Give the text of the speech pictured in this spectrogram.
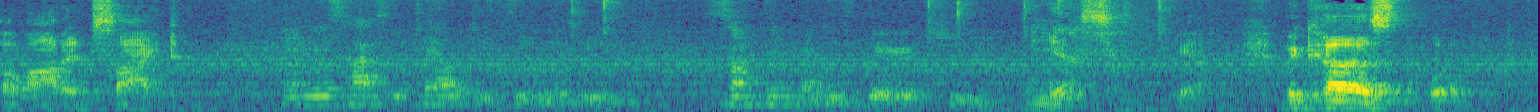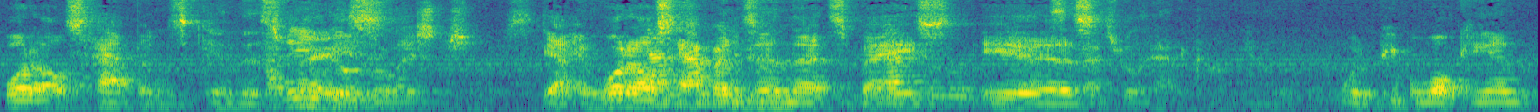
allotted site. And this hospitality seemed to be something that is very key. Yes. Because what else happens in this How do you build relationships? Yeah, and what else Absolutely. happens in that space Absolutely. Yes, is That's really come, you know. when people walk in,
